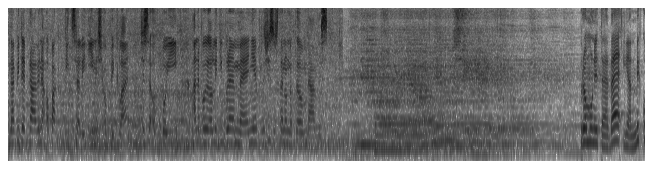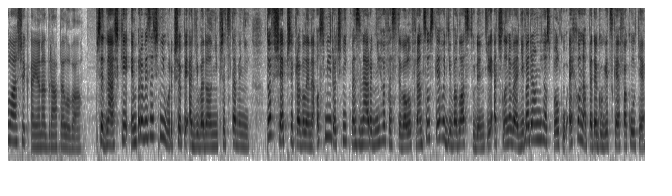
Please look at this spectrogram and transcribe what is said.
nabíde právě naopak více lidí než obvykle, že se odpojí, anebo lidí bude méně, protože zůstanou na tom náměstí. Pro Muni TV Jan Mikulášek a Jana Drápelová. přednášky, improvizační workshopy a divadelní představení. To vše připravili na osmý ročník Mezinárodního festivalu francouzského divadla studenti a členové divadelního spolku Echo na Pedagogické fakultě.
